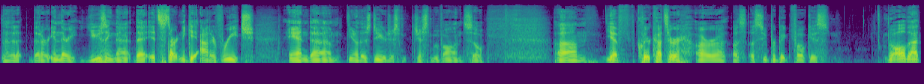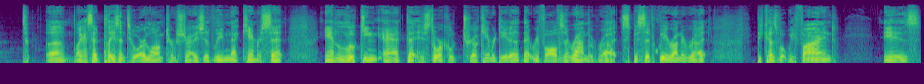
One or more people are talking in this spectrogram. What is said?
that, that are in there using that that it's starting to get out of reach, and um, you know those deer just just move on. So, um, yeah, clear cuts are are a, a, a, super big focus, but all that, um, like I said, plays into our long term strategy of leaving that camera set and looking at that historical trail camera data that revolves around the rut, specifically around the rut, because what we find is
